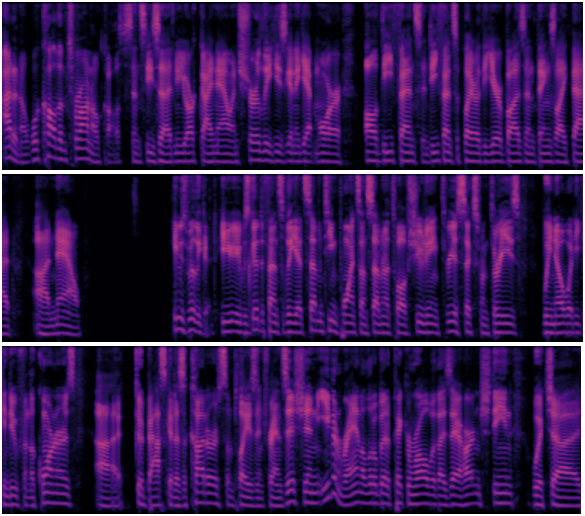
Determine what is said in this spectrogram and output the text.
I don't know, we'll call them Toronto calls since he's a New York guy now, and surely he's going to get more all defense and defensive player of the year buzz and things like that uh, now. He was really good. He, he was good defensively. He had 17 points on 7 of 12 shooting, 3 of 6 from threes. We know what he can do from the corners. Uh, good basket as a cutter, some plays in transition. Even ran a little bit of pick and roll with Isaiah Hartenstein, which uh,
